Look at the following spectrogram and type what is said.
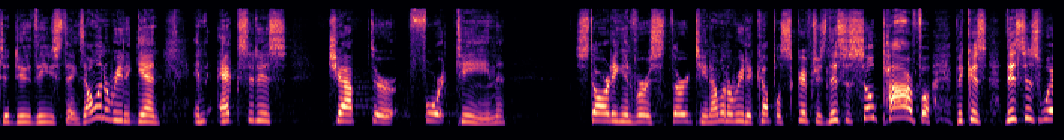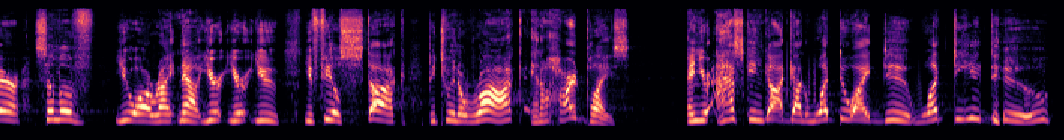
to do these things. I want to read again in Exodus chapter 14, starting in verse 13. I'm going to read a couple scriptures. This is so powerful because this is where some of you are right now. You're, you're, you, you feel stuck between a rock and a hard place. And you're asking God, God, what do I do? What do you do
